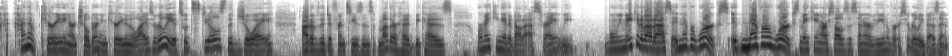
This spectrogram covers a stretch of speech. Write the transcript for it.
ki- kind of curating our children and curating their lives really it's what steals the joy out of the different seasons of motherhood because we're making it about us right we when we make it about us it never works. It never works making ourselves the center of the universe. It really doesn't.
